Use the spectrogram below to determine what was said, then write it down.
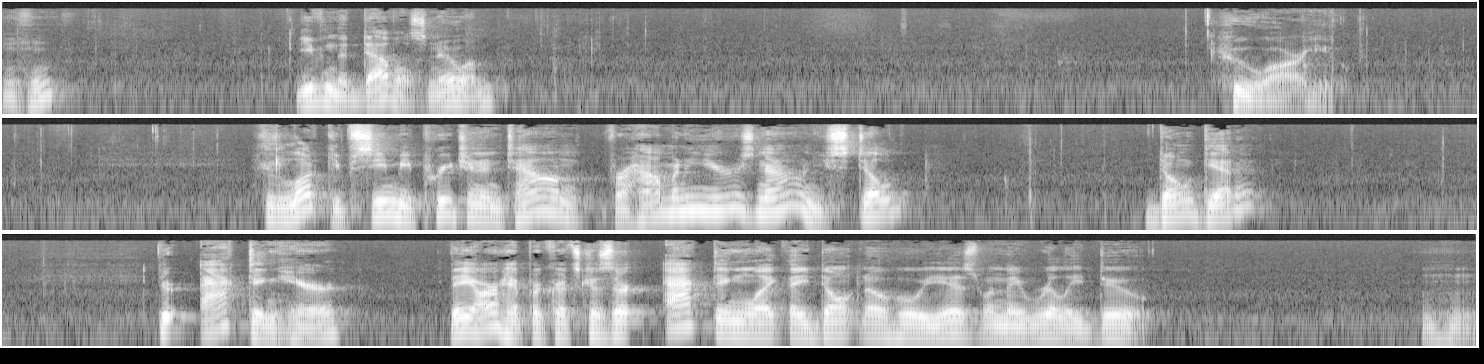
Mm-hmm. Even the devils knew him. Who are you? Said, Look, you've seen me preaching in town for how many years now, and you still don't get it? They're acting here. They are hypocrites because they're acting like they don't know who he is when they really do. Mm-hmm.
